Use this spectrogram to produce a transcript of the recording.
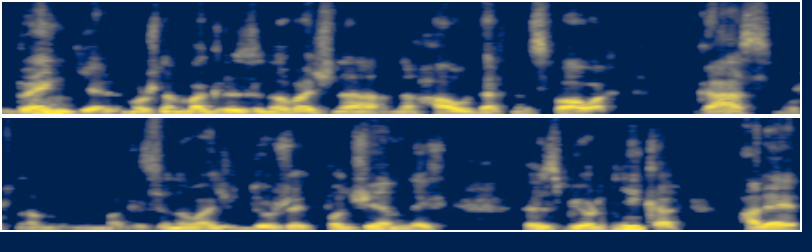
Węgiel można magazynować na, na hałdach, na zwałach, gaz można magazynować w dużych podziemnych e, zbiornikach, ale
